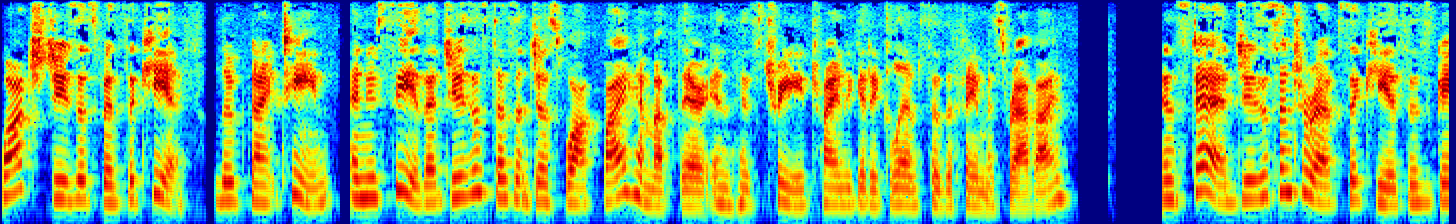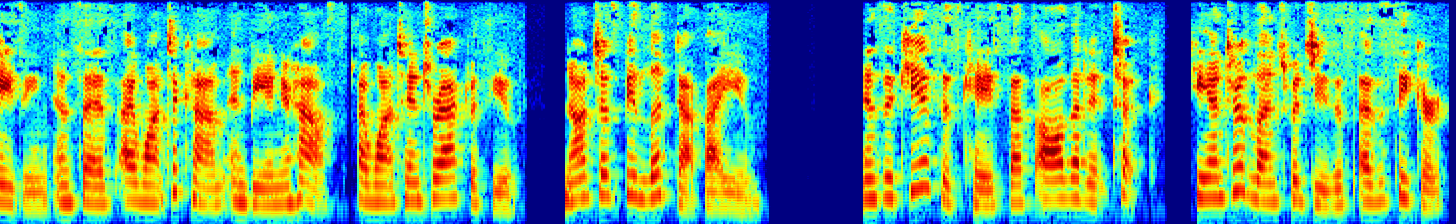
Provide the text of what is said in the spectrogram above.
Watch Jesus with Zacchaeus, Luke 19, and you see that Jesus doesn't just walk by him up there in his tree trying to get a glimpse of the famous rabbi. Instead, Jesus interrupts Zacchaeus' gazing and says, I want to come and be in your house. I want to interact with you, not just be looked at by you. In Zacchaeus' case, that's all that it took. He entered lunch with Jesus as a seeker,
